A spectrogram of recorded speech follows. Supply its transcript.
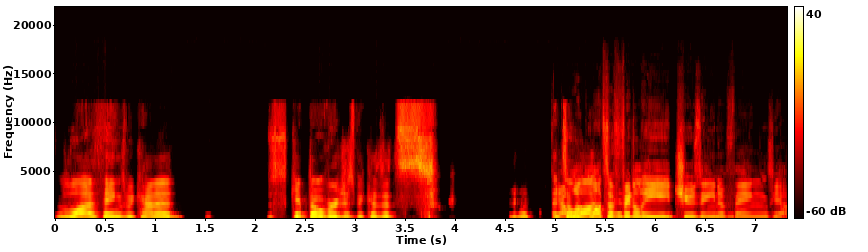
lot of things we kind of skipped over just because it's it's yeah, a lot lots of fiddly choosing of things yeah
